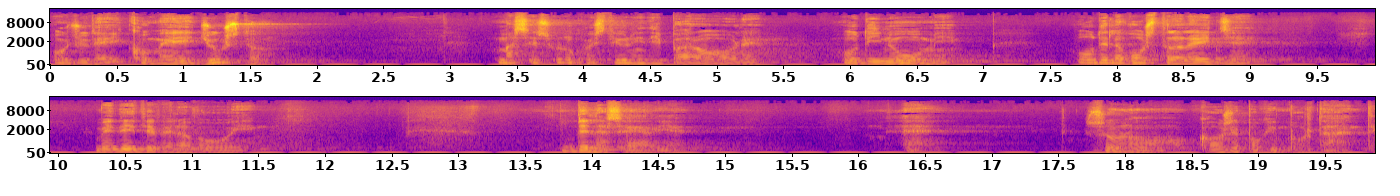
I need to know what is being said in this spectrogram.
o giudei, come è giusto. Ma se sono questioni di parole o di nomi o della vostra legge, vedetevela voi della serie. Eh, sono cose poco importanti.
